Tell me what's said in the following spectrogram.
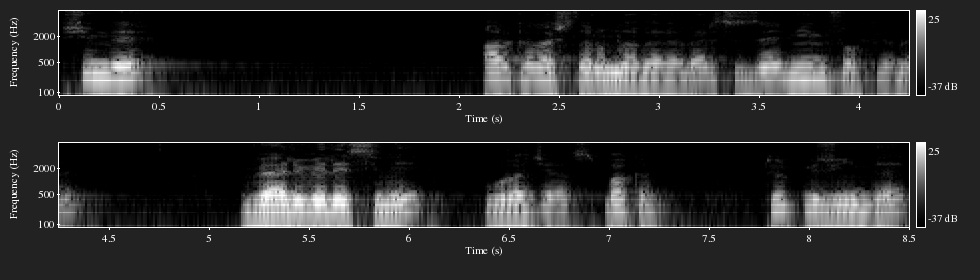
Şimdi arkadaşlarımla beraber size Nim Sofyan'ı velvelesini vuracağız. Bakın Türk müziğinde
